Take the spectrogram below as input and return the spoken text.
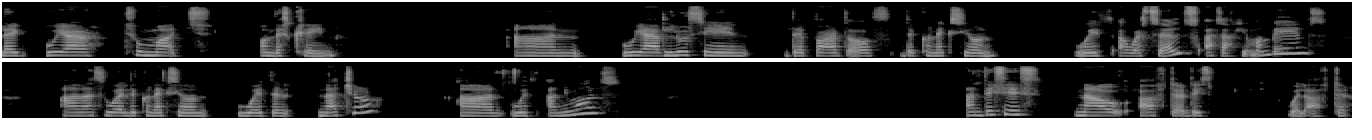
like we are too much on the screen. And we are losing the part of the connection with ourselves as a human beings and as well the connection with the nature and with animals. And this is now after this well after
